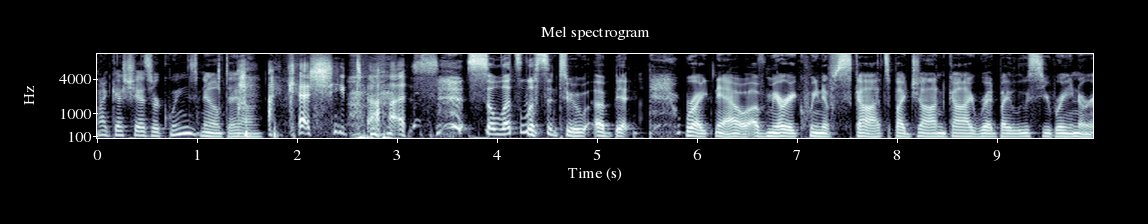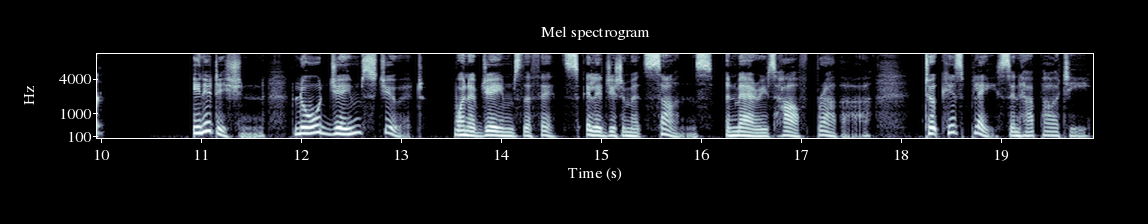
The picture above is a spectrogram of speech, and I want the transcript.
I guess she has her queens nailed down. I guess she does. so let's listen to a bit right now of Mary Queen of Scots by John Guy, read by Lucy Rayner. In addition, Lord James Stuart one of James V's illegitimate sons and Mary's half brother, took his place in her party.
